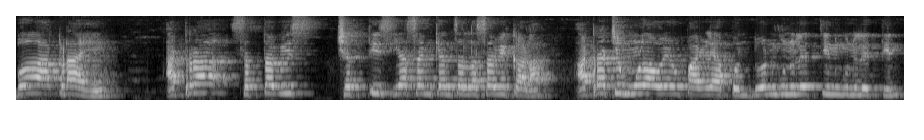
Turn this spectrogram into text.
ब आकडा आहे. अठरा सत्तावीस छत्तीस या संख्यांचा लसावी काढा. अठराचे मूळ अवयव पाडले आपण. दोन गुणुले तीन गुणुले तीन.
